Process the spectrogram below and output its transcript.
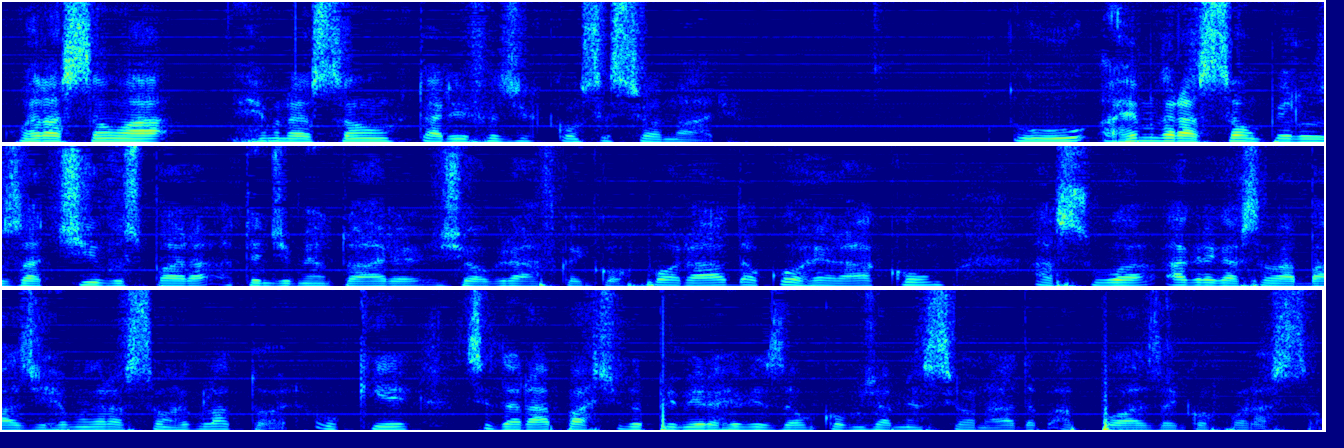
Com relação à remuneração tarifas de concessionário, o, a remuneração pelos ativos para atendimento à área geográfica incorporada ocorrerá com a sua agregação à base de remuneração regulatória, o que se dará a partir da primeira revisão, como já mencionada, após a incorporação.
